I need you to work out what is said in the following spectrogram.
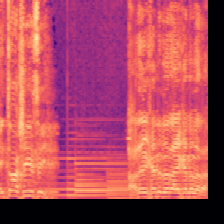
এই তো আসে গেছি। আরে এখানে দাঁড়া এখানে দাঁড়া।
